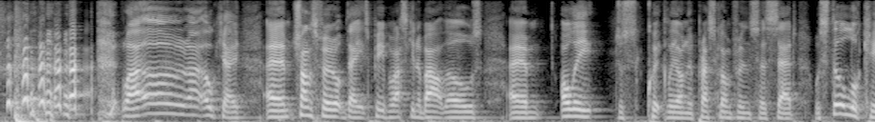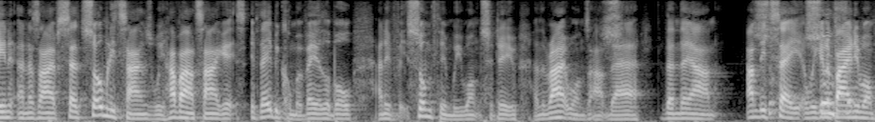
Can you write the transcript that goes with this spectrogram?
like oh right, okay. Um, transfer updates. People asking about those. Um, Ollie just quickly on the press conference has said we're still looking, and as I've said so many times, we have our targets. If they become available, and if it's something we want to do, and the right ones aren't there, then they aren't. And they'd say, are we going to buy anyone?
